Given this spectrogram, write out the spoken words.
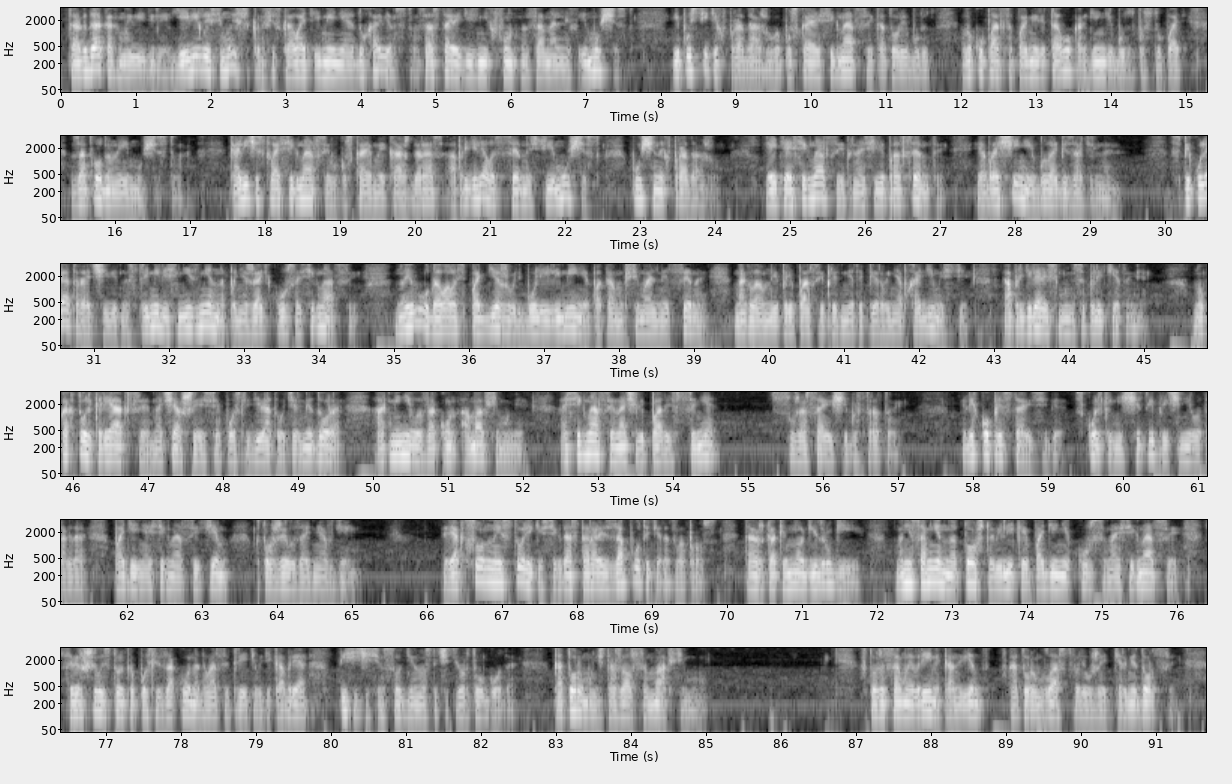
Тогда, как мы видели, явилась мысль конфисковать имения духовенства, составить из них фонд национальных имуществ и пустить их в продажу, выпуская ассигнации, которые будут выкупаться по мере того, как деньги будут поступать за проданное имущество. Количество ассигнаций, выпускаемые каждый раз, определялось ценностью имуществ, пущенных в продажу. Эти ассигнации приносили проценты, и обращение их было обязательное. Спекуляторы, очевидно, стремились неизменно понижать курс ассигнаций, но его удавалось поддерживать более или менее, пока максимальные цены на главные припасы и предметы первой необходимости определялись муниципалитетами. Но как только реакция, начавшаяся после 9 термидора, отменила закон о максимуме, ассигнации начали падать в цене с ужасающей быстротой. Легко представить себе, сколько нищеты причинило тогда падение ассигнаций тем, кто жил изо дня в день. Реакционные историки всегда старались запутать этот вопрос, так же, как и многие другие, но несомненно то, что великое падение курса на ассигнации совершилось только после закона 23 декабря 1794 года, которым уничтожался максимум. В то же самое время конвент, в котором властвовали уже термидорцы,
